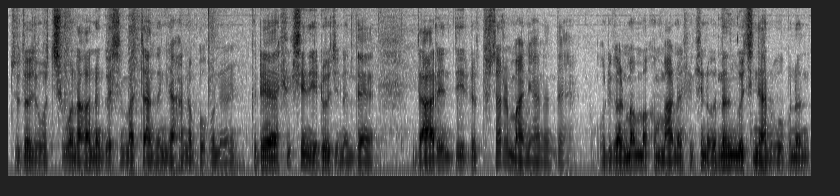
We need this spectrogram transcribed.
주도적으로 치고 나가는 것이 맞지 않느냐 하는 부분을 그래야 혁신이 이루어지는데 이제 R&D를 투자를 많이 하는데 우리가 얼마만큼 많은 혁신을 얻는 것이냐 하는 부분은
